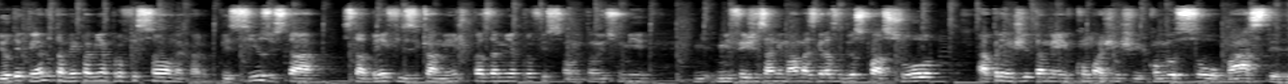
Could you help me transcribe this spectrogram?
E eu dependo também pra minha profissão, né, cara? Preciso estar, estar bem fisicamente por causa da minha profissão. Então isso me, me, fez desanimar, mas graças a Deus passou. Aprendi também como a gente, como eu sou master,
